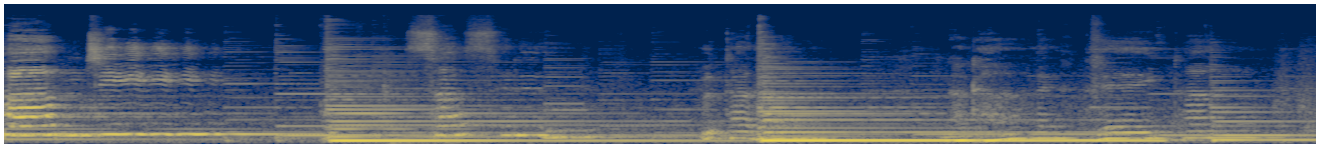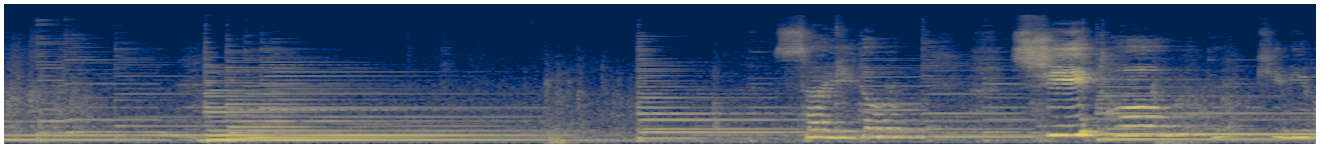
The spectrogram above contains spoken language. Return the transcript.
感じ。歌が流れていた。再度シートで君は。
